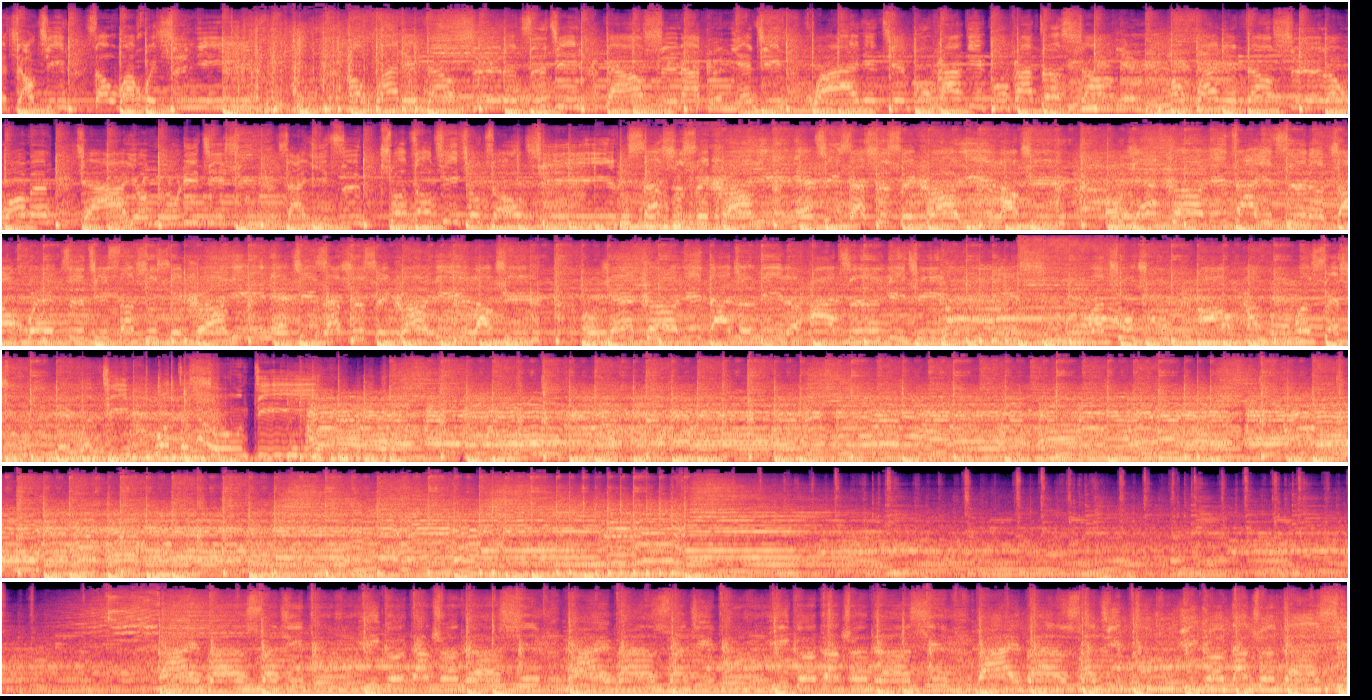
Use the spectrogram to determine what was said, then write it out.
别着急，早晚会是你。好怀念当时的自己，当时那个年纪，怀念天不怕地不怕的少年。好怀念当时的我们，加油努力继续，再一次说走起就走起。三十岁可以年轻，三十岁可以老去，哦，也可以再一次的找回自己。三十岁可以情三十岁可以老去，哦，也可以带着你的孩子一起。你数不完出处，傲寒不问岁数，没问题，我的兄弟。单纯的心百般算计不如一颗单纯的心。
